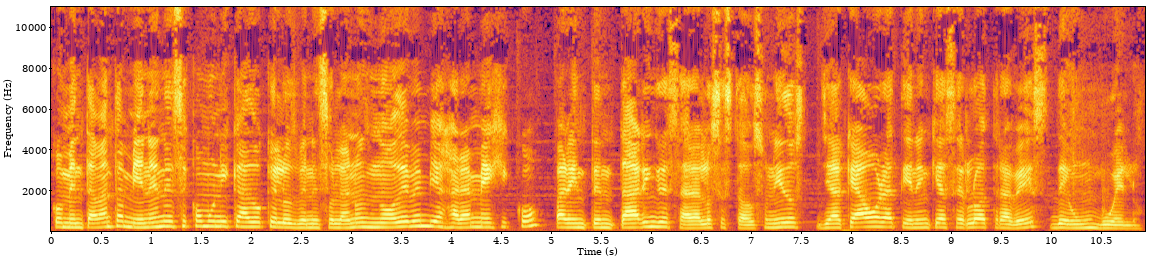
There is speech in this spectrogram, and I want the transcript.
Comentaban también en ese comunicado que los venezolanos no deben viajar a México para intentar ingresar a los Estados Unidos, ya que ahora tienen que hacerlo a través de un vuelo.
